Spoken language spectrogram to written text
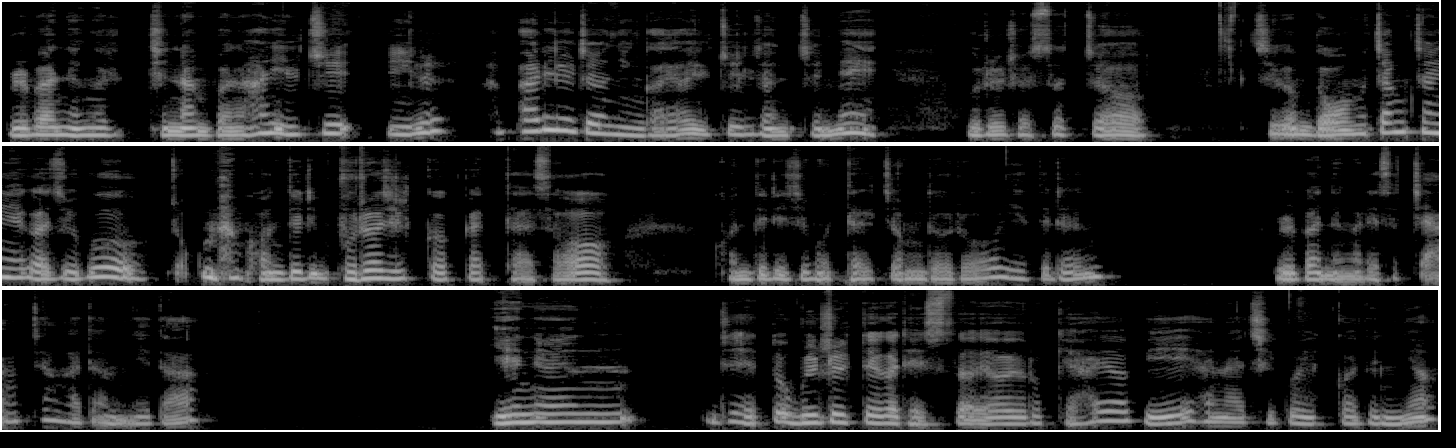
물 반응을 지난번 한 일주일, 한 8일 전인가요? 일주일 전쯤에 물을 줬었죠. 지금 너무 짱짱해가지고 조금만 건드리면 부러질 것 같아서 건드리지 못할 정도로 얘들은 물 반응을 해서 짱짱하답니다. 얘는 이제 또 물 줄 때가 됐어요. 이렇게 하엽이 하나 지고 있거든요.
